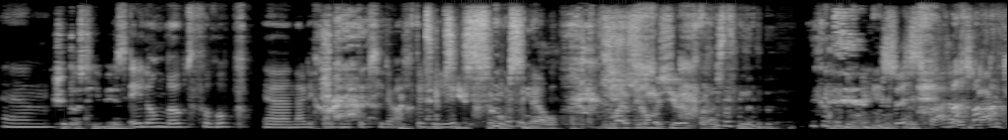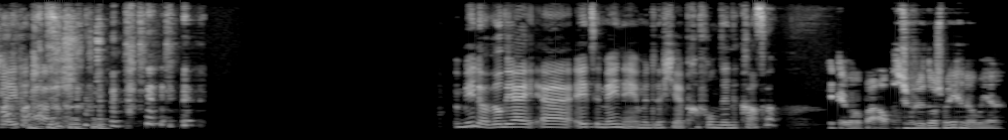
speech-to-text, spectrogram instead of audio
Ehm, Ik zit als die weer. dus Elon loopt voorop eh, naar die gang met Tipsy erachter, zie Ik zie je. het zo snel. Maar heeft hij gewoon mijn shirt vast. Zwaar leven aan. Milo, wilde jij eh, eten meenemen dat je hebt gevonden in de kratten? Ik heb wel een paar appeltjes voor de dos meegenomen, ja.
